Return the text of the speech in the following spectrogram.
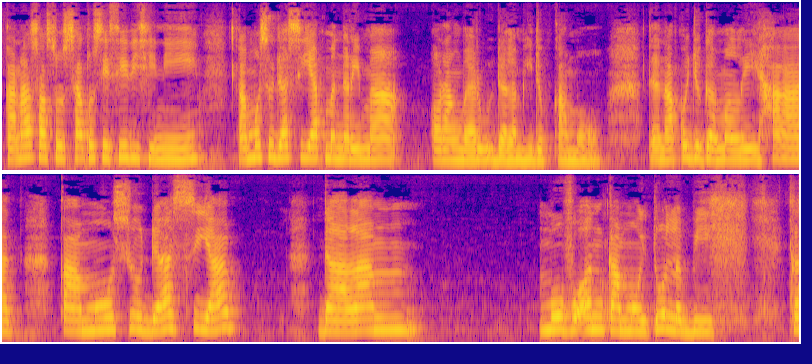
Karena satu satu sisi di sini kamu sudah siap menerima orang baru dalam hidup kamu. Dan aku juga melihat kamu sudah siap dalam move on kamu itu lebih ke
